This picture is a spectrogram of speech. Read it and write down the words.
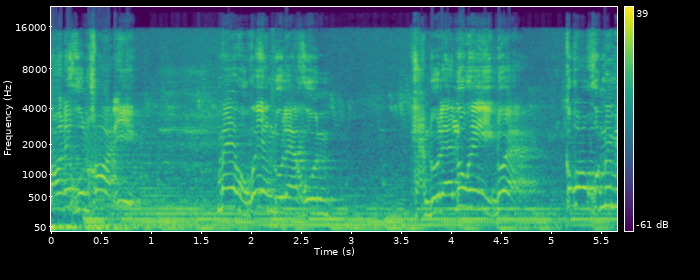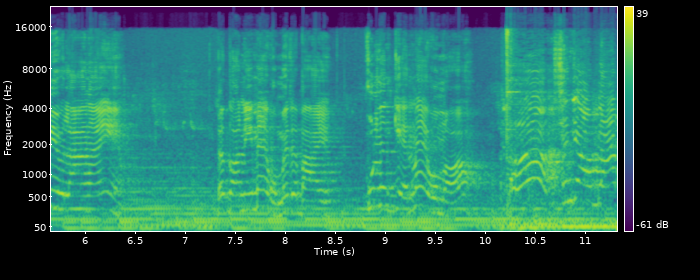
ตอนที่คุณคลอดอีก แม่ผมก็ยังดูแลคุณ แถมดูแลลูกให้อีกด้วย ก็เพราะคุณไม่มีเวลาไง แล้วตอนนี้แม่ผมไม่สบาย คุณรังเกียจแม่ผมเหรอ เออ ฉันยอมรับ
